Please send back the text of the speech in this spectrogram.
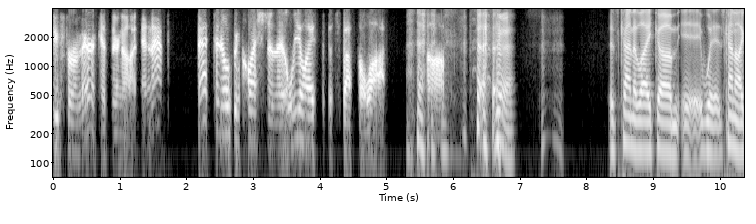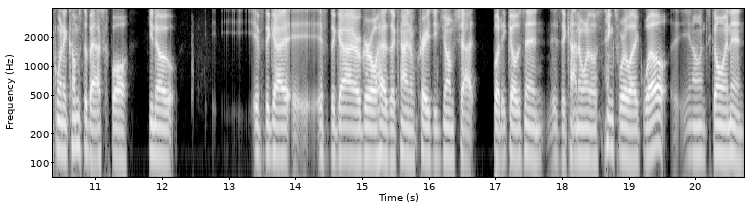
shoot for Americans or not? And that that's an open question that we like to discuss a lot. Um, it's kind of like um, it, it- it's kind of like when it comes to basketball, you know, if the guy if the guy or girl has a kind of crazy jump shot, but it goes in, is it kind of one of those things where like, well, you know, it's going in?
